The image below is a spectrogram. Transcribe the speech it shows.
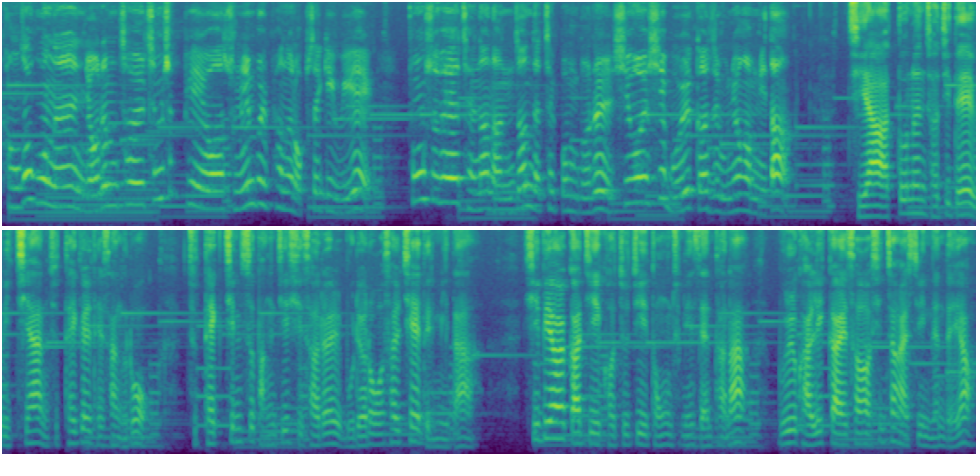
강서구는 여름철 침수 피해와 주민 불편을 없애기 위해 풍수해 재난안전대책본부를 10월 15일까지 운영합니다. 지하 또는 저지대에 위치한 주택을 대상으로 주택 침수 방지 시설을 무료로 설치해 드립니다. 12월까지 거주지 동주민센터나 물관리과에서 신청할 수 있는데요.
